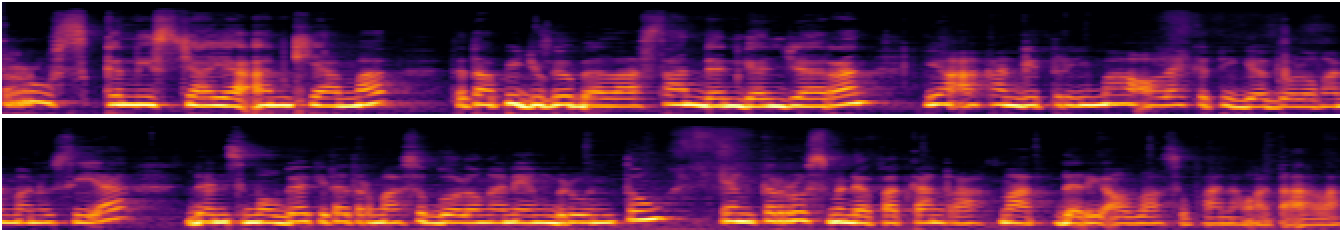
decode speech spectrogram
terus keniscayaan kiamat, tetapi juga balasan dan ganjaran yang akan diterima oleh ketiga golongan manusia dan semoga kita termasuk golongan yang beruntung yang terus mendapatkan rahmat dari Allah Subhanahu wa taala.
